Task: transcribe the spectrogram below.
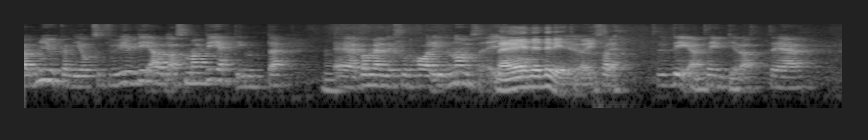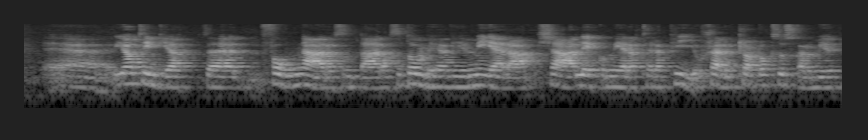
ödmjuka vi också, för vi, vi, alltså man vet inte eh, vad människor har inom sig. Mm. Nej, nej, det vet man Så inte. att det jag tänker att eh, jag tänker att eh, fångar och sånt där, alltså de behöver ju mera kärlek och mera terapi och självklart också ska de ju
